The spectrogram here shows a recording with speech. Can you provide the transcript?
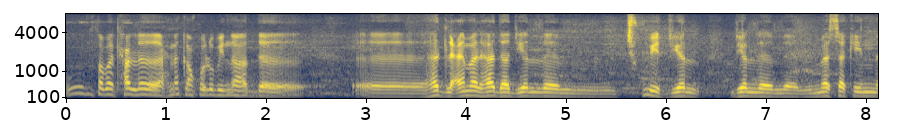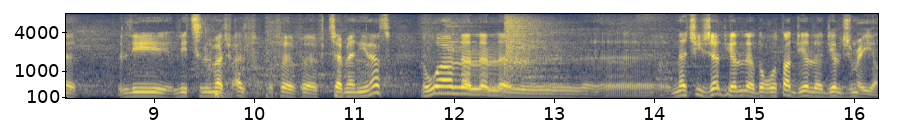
وبطبيعه الحال حنا كنقولوا بأن هذا هذا العمل هذا ديال التفويت ديال ديال المساكن اللي اللي تسلمت في, في, في, الثمانينات هو نتيجة ديال ضغوطات ديال ديال الجمعية.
